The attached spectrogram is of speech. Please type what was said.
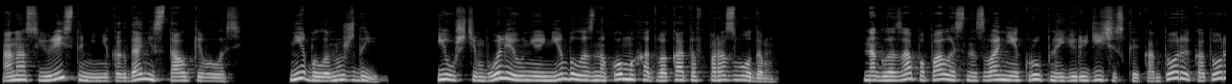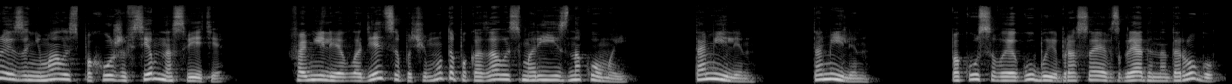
Она с юристами никогда не сталкивалась. Не было нужды. И уж тем более у нее не было знакомых адвокатов по разводам. На глаза попалось название крупной юридической конторы, которая занималась, похоже, всем на свете. Фамилия владельца почему-то показалась Марии знакомой. Тамилин. Тамилин. Покусывая губы и бросая взгляды на дорогу,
